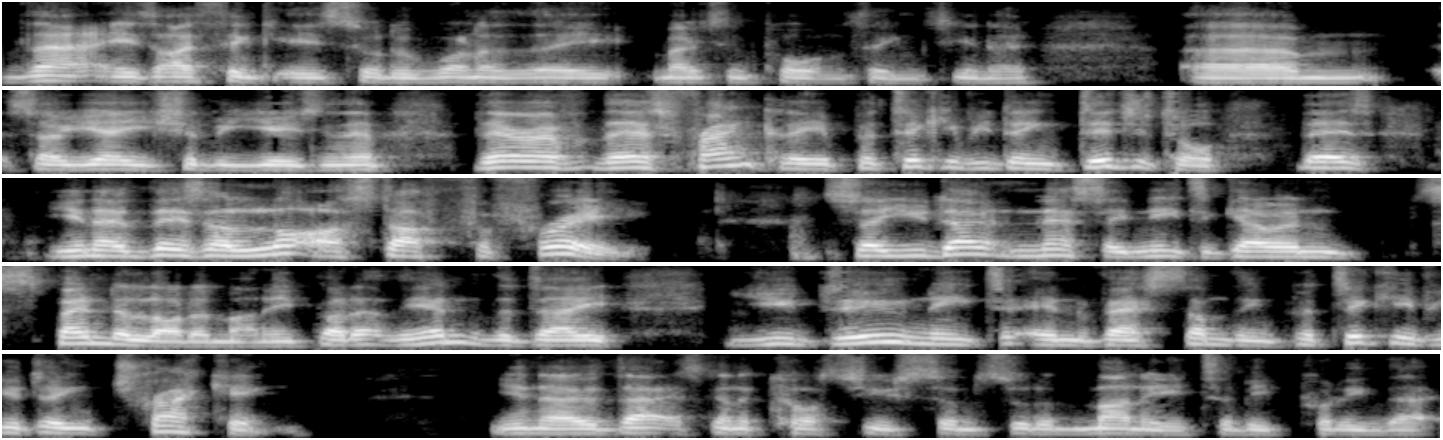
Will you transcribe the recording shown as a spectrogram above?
that is, I think, is sort of one of the most important things, you know um, so yeah you should be using them there are there's frankly particularly if you're doing digital there's you know there's a lot of stuff for free so you don't necessarily need to go and spend a lot of money, but at the end of the day, you do need to invest something, particularly if you're doing tracking. You know, that's going to cost you some sort of money to be putting that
